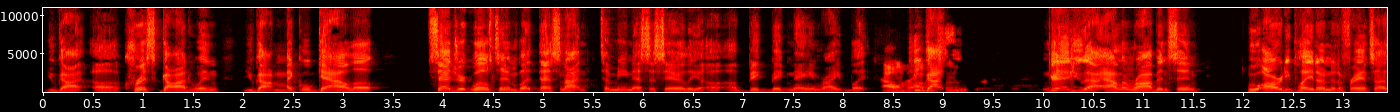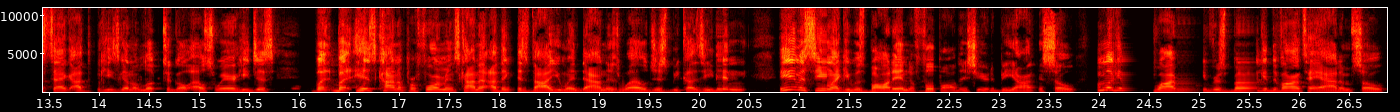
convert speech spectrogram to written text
you got uh, Chris Godwin, you got Michael Gallup, Cedric Wilson, but that's not to me necessarily a, a big, big name, right? But Allen Robinson. Got, yeah, you got Allen Robinson, who already played under the franchise tag. I think he's going to look to go elsewhere. He just but but his kind of performance kind of I think his value went down as well just because he didn't he didn't even seem like he was bought into football this year to be honest. So I'm looking at wide receivers, but look at Davante Adams. So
